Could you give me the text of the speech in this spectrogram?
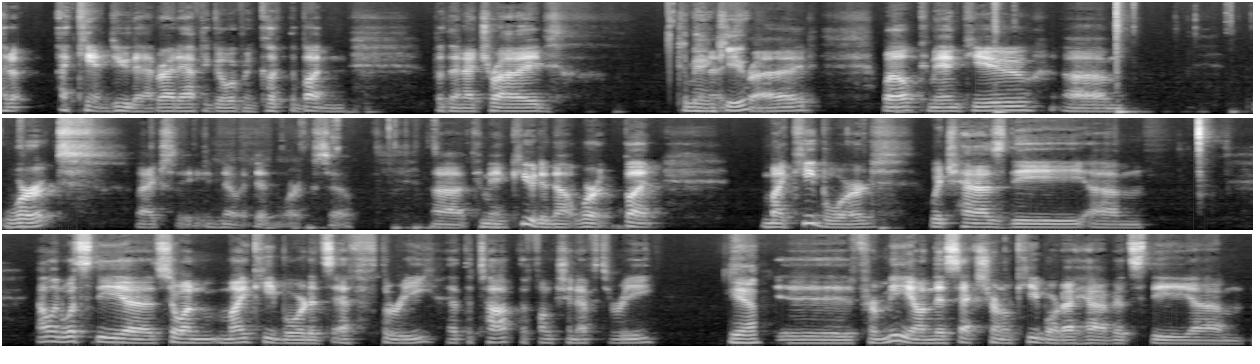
I don't, I can't do that, right? I have to go over and click the button. But then I tried Command and I Q. tried. Well, Command Q um, worked. Actually, no, it didn't work. So uh, Command Q did not work. But my keyboard, which has the um, Alan, what's the uh, so on my keyboard? It's F3 at the top, the function F3. Yeah. Uh, for me, on this external keyboard I have, it's the um,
